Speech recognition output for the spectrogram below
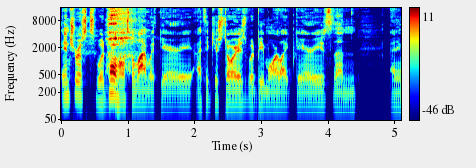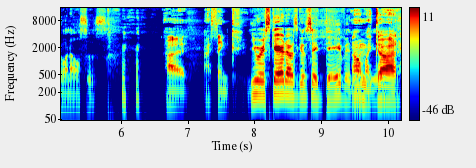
interests would most align with Gary. I think your stories would be more like Gary's than anyone else's. I I think. you were scared I was going to say David. Oh my you? god!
